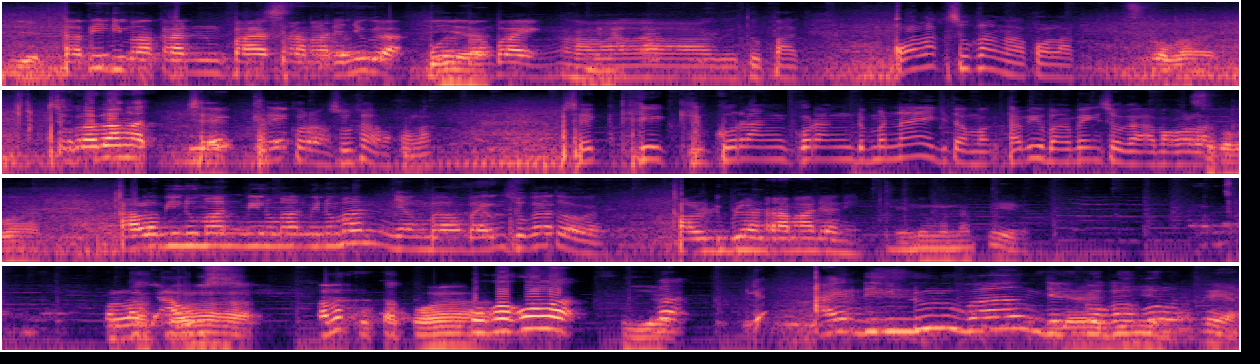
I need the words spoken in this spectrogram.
Iya. Tapi dimakan pas Ramadan juga buat Iya. Bang Paing. Ah, gitu Pak. Kolak suka nggak kolak? Suka banget. Suka banget. Saya saya kurang suka sama kolak. Saya kurang kurang demen aja gitu tapi Bang Paing suka sama kolak. Suka banget. Kalau minuman minuman minuman yang Bang Paing suka tuh apa? Kalau di bulan Ramadan nih. Minuman apa ya? Kalau lagi aus Coca-Cola. Apa? Coca-Cola. Coca-Cola. Iya. Ya, air dingin dulu Bang, jadi Iya, dingin. Coca-Cola. Apa ya?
